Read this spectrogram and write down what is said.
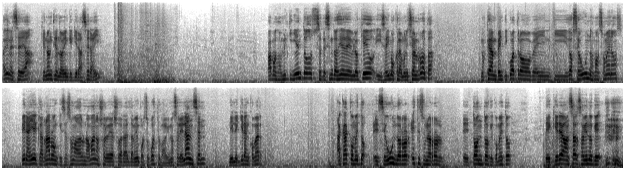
Hay en el CDA que no entiendo bien qué quiere hacer ahí. Vamos 2500, 710 de bloqueo y seguimos con la munición rota. Nos quedan 24, 22 segundos más o menos. Viene ahí el Carnarvon que se asoma a dar una mano. Yo le voy a ayudar a él también, por supuesto, para que no se le lancen. Ni le quieran comer. Acá cometo el segundo error. Este es un error eh, tonto que cometo. De querer avanzar sabiendo que...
